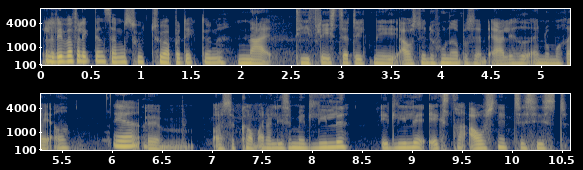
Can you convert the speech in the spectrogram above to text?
Eller det er i hvert fald ikke den samme struktur på digterne. Nej, de fleste af digtene i afsnittet 100% ærlighed er nummereret. Ja, Øhm, og så kommer der ligesom et lille, et lille ekstra afsnit til sidst,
